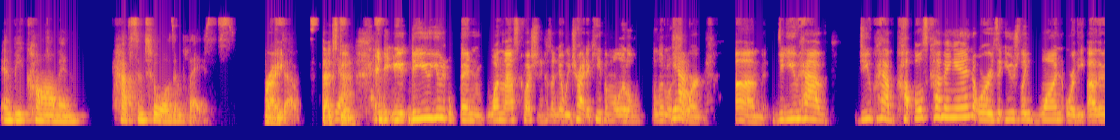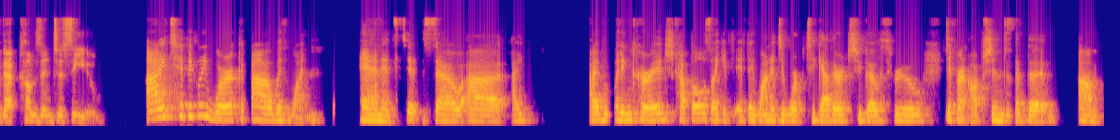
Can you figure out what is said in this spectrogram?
and be calm and have some tools in place. Right. So, that's yeah. good. And do you, do you, you and one last question because I know we try to keep them a little a little yeah. short. Um, do you have do you have couples coming in or is it usually one or the other that comes in to see you? I typically work uh, with one, and okay. it's so uh, I I would encourage couples like if if they wanted to work together to go through different options of the um,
